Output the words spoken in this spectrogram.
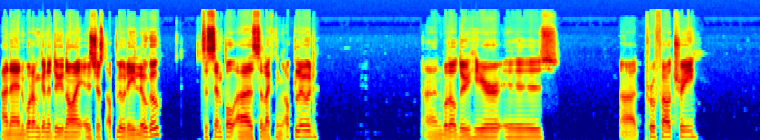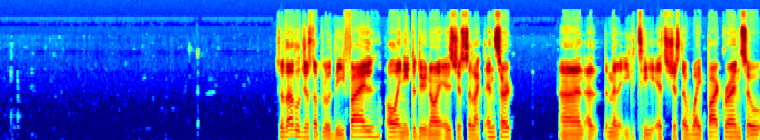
And then what I'm going to do now is just upload a logo. It's as simple as selecting upload. And what I'll do here is uh, ProfileTree. So that'll just upload the file. All I need to do now is just select insert. And at the minute you can see it's just a white background. So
